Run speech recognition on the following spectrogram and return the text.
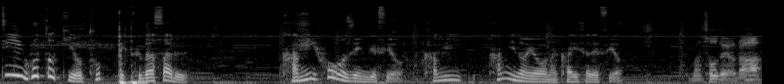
ティごときを取ってくださる、神法人ですよ。神、神のような会社ですよ。まあそうだよな。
